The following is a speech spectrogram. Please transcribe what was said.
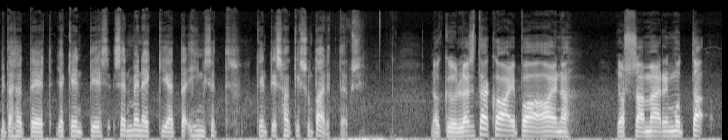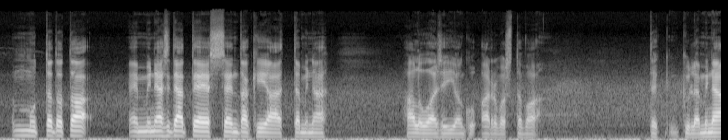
mitä sä teet, ja kenties sen menekkiä, että ihmiset kenties hankkis sun taideteoksia? No kyllä sitä kaipaa aina jossain määrin, mutta, mutta tota, en minä sitä tee sen takia, että minä haluaisin jonkun arvostava. Että kyllä minä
